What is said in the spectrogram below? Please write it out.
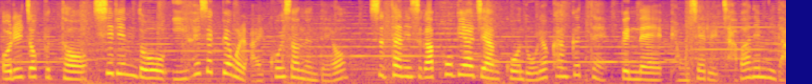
어릴 적부터 시린도 이 회색병을 앓고 있었는데요. 스타니스가 포기하지 않고 노력한 끝에 끝내 병세를 잡아냅니다.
